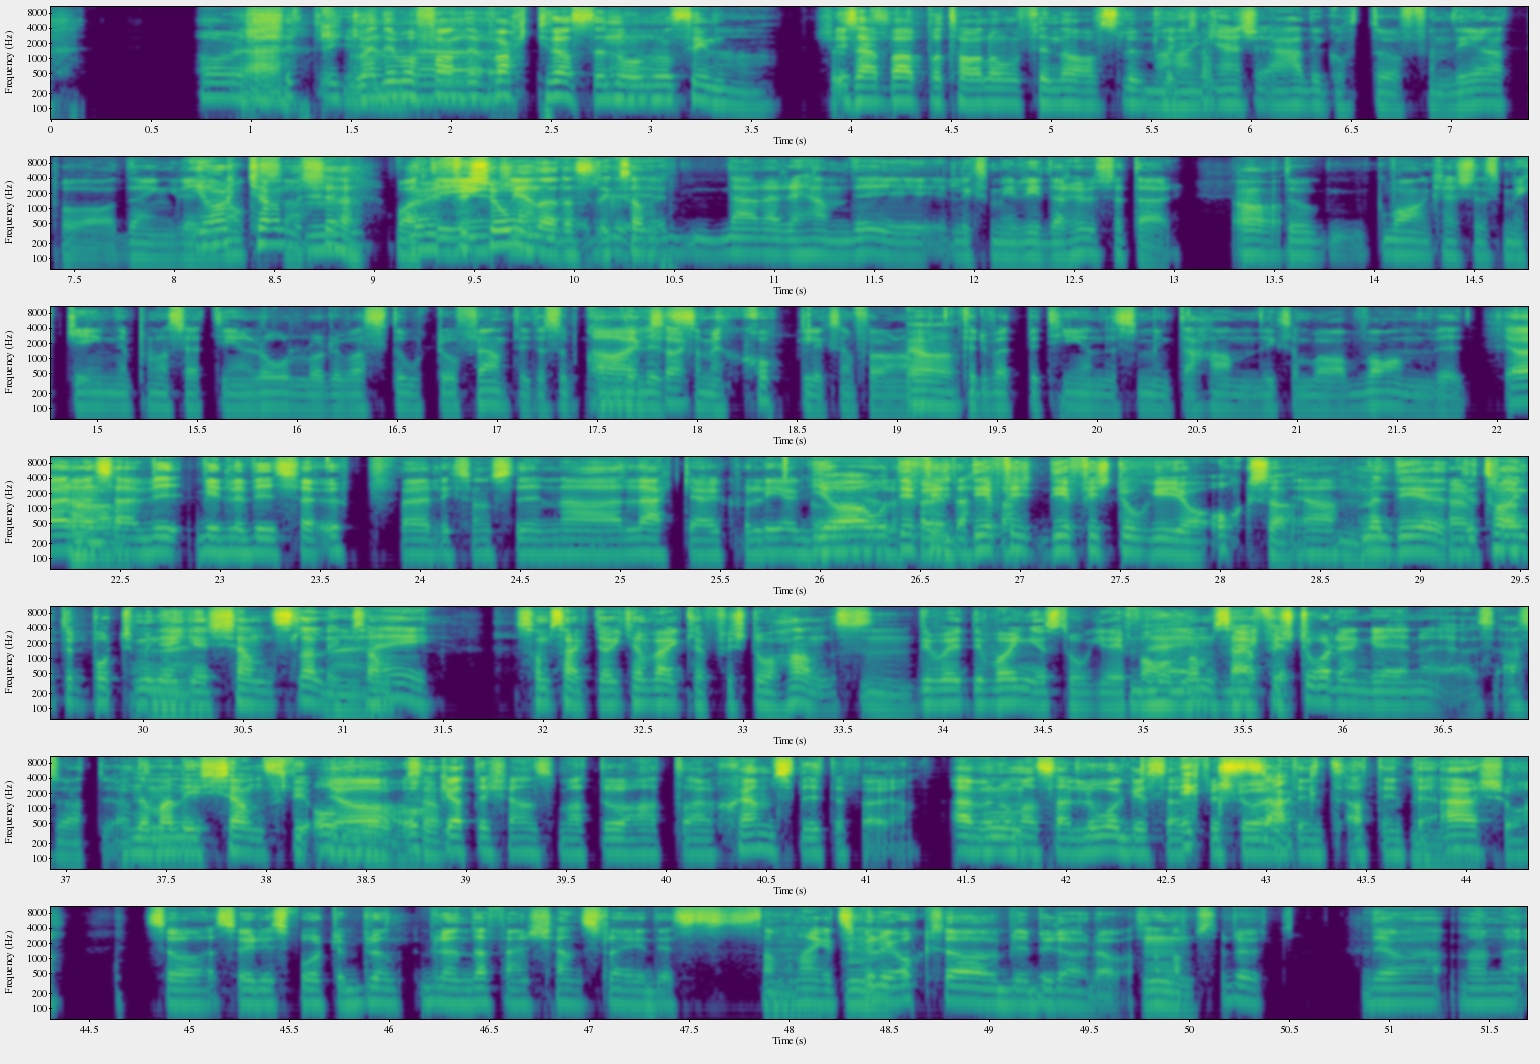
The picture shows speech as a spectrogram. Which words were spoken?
Oh, shit, ah. Men det var fan det eh, vackraste någonsin. Ja. Så här, bara på tal om fina avslut. Men han liksom. kanske hade gått och funderat på den grejen Ja, också. kanske. Mm. Och Men att vi det försonades liksom. När, när det hände i, liksom i Riddarhuset där, Ja. då var han kanske så mycket inne på något sätt i en roll och det var stort och offentligt och så kom Ja, det lite exakt. som en chock liksom för honom. Ja. För det var ett beteende som inte han liksom var van vid. Ja, eller Ja. så här, vi, ville visa upp för liksom sina läkarkollegor. Ja, och det, för, det, för, det förstod ju jag också. Ja. Men det, det tar inte bort min Nej. egen känsla. Liksom. Nej. Som sagt, jag kan verkligen förstå hans. Mm. Det, var, det var ingen stor grej för Nej, honom men jag säkert. förstår den grejen. Alltså att, att När man är det- i känslig ålder Ja, också. och att det känns som att, då, att han skäms lite för en. Även Mm. om man så här logiskt sett förstår att det inte, att det inte Mm. är så, så, så är det svårt att blun- blunda för en känsla i det sammanhanget. Mm. skulle jag också bli berörd av, alltså, Mm. absolut. Det var, men eh,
